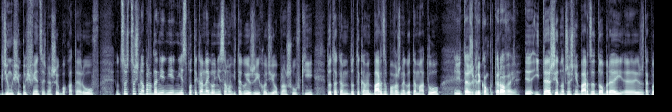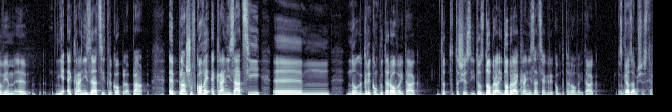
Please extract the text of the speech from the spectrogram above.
gdzie musimy poświęcać naszych bohaterów. No Coś, coś naprawdę nie, nie, niespotykanego, niesamowitego, jeżeli chodzi o planszówki. Dotykamy, dotykamy bardzo poważnego tematu I też gry komputerowej. i, i też jednocześnie bardzo dobrej, e, że tak powiem, e, nie ekranizacji, tylko pla, pla, e, planszówkowej ekranizacji no, gry komputerowej, tak? To, to też jest, i to jest dobra, i dobra ekranizacja gry komputerowej, tak? Zgadzam się z tym.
